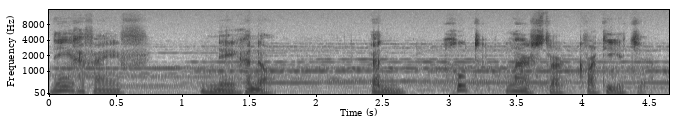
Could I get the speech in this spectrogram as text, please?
9590. Een goed luisterkwartiertje.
